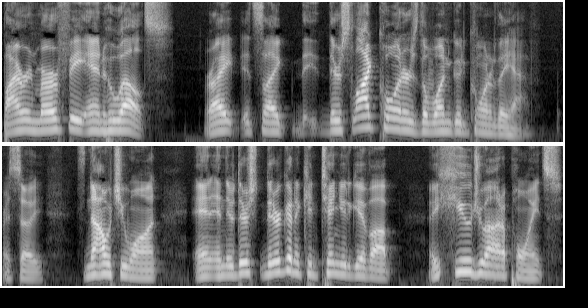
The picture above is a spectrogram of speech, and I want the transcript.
Byron Murphy and who else? Right? It's like their slot corner is the one good corner they have. Right? So it's not what you want, and and they're they're, they're going to continue to give up a huge amount of points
